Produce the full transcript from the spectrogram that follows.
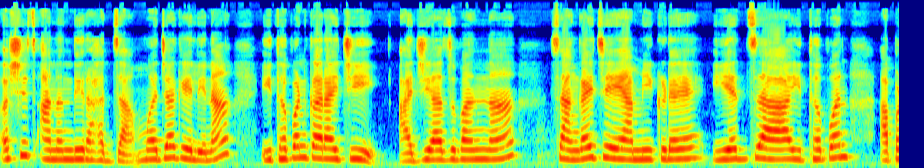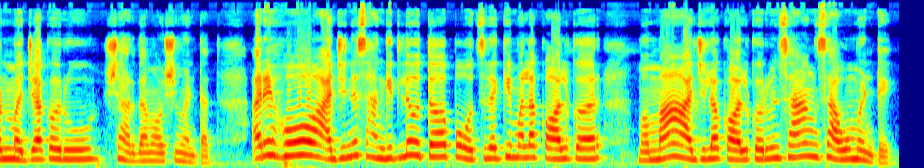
अशीच आनंदी राहत जा. मजा केली ना? इथं पण करायची. आजी आजोबांना सांगायचे आम्ही इकडे येत जा इथं पण आपण मजा करू शारदा मावशी म्हणतात. अरे हो आजीने सांगितलं होतं पोहोचलं की मला कॉल कर. मम्मा आजीला कॉल करून सांग साऊ म्हणते.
